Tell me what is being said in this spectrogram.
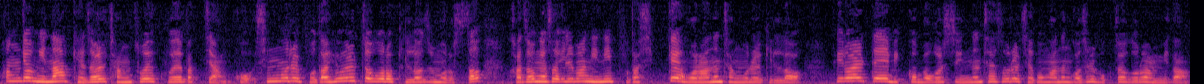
환경이나 계절, 장소에 구애받지 않고 식물을 보다 효율적으로 길러줌으로써 가정에서 일반인이 보다 쉽게 원하는 작물을 길러 필요할 때에 믿고 먹을 수 있는 채소를 제공하는 것을 목적으로 합니다.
